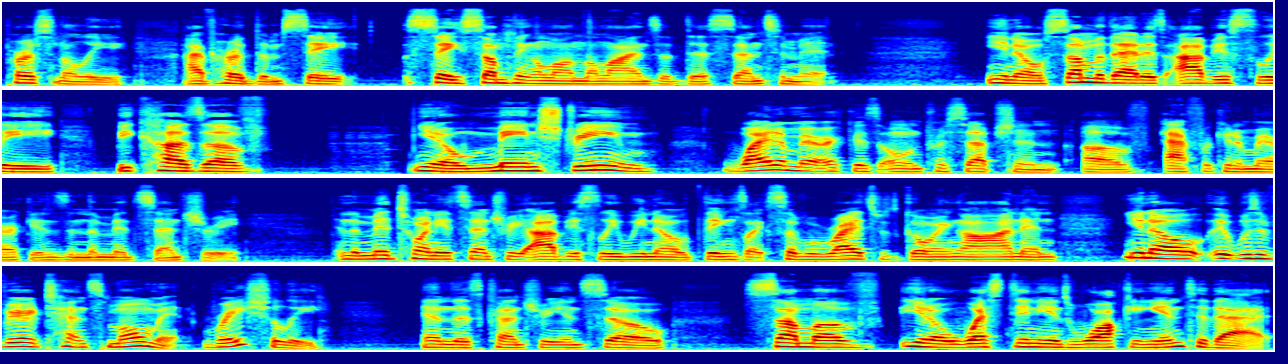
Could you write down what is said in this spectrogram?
personally, I've heard them say say something along the lines of this sentiment. You know, some of that is obviously because of you know, mainstream white America's own perception of African Americans in the mid century. In the mid 20th century, obviously, we know things like civil rights was going on, and, you know, it was a very tense moment racially in this country. And so some of, you know, West Indians walking into that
